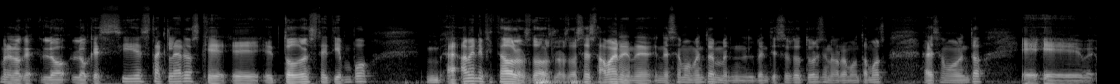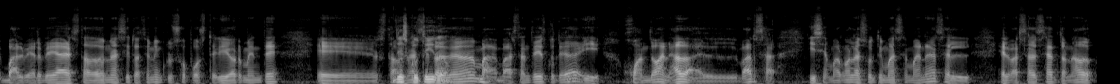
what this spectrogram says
Hombre, lo que, lo, lo que sí está claro es que eh, eh, todo este tiempo ha beneficiado a los dos. Los dos estaban en, en ese momento, en el 26 de octubre, si nos remontamos a ese momento, eh, eh, Valverde ha estado en una situación incluso posteriormente eh, Discutido. bastante discutida y jugando a nada el Barça. Y sin embargo, en las últimas semanas el, el Barça se ha entonado.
